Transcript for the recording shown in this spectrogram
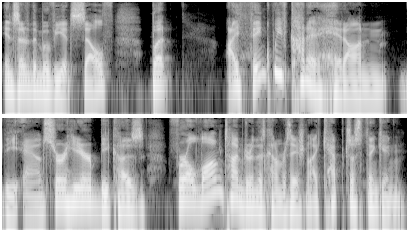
instead of the movie itself. But I think we've kind of hit on the answer here because for a long time during this conversation, I kept just thinking,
